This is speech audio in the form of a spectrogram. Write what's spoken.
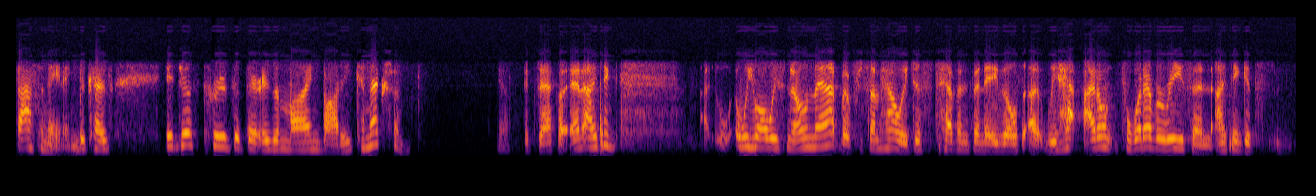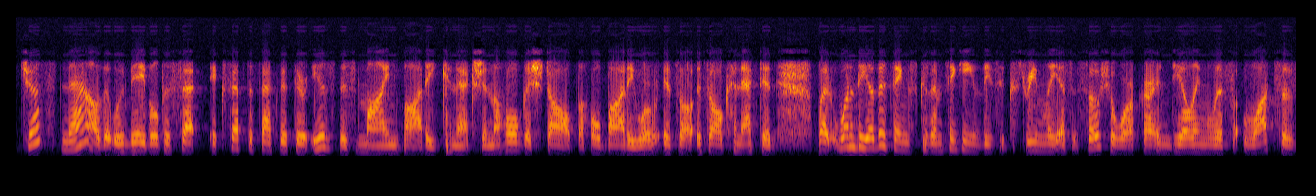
fascinating because it just proves that there is a mind-body connection. Yeah, exactly. And I think we've always known that, but somehow we just haven't been able. To, uh, we ha- I don't, for whatever reason, I think it's just now that we've been able to set, accept the fact that there is this mind-body connection, the whole gestalt, the whole body, where it's all it's all connected. But one of the other things, because I'm thinking of these extremely as a social worker and dealing with lots of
